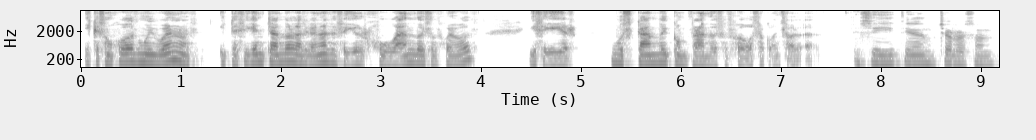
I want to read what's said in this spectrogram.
y que son juegos muy buenos y te siguen dando las ganas de seguir jugando esos juegos y seguir buscando y comprando esos juegos o consolas. Sí, tienes mucha razón.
